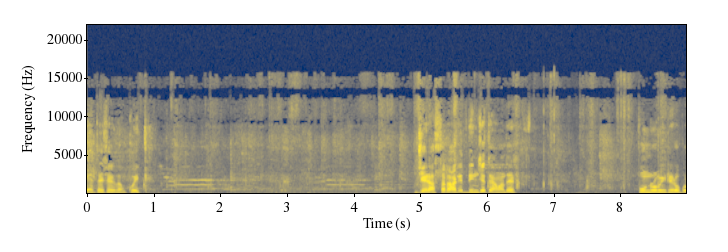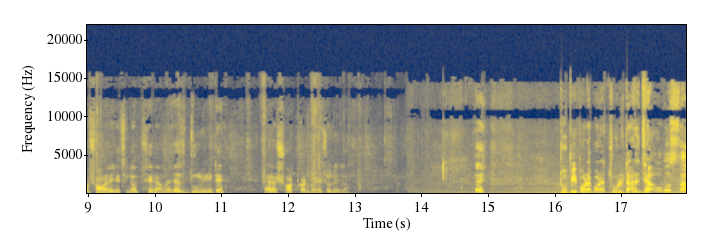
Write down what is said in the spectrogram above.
এই তো এসে গেলাম, কুইক। যে রাস্তাটা আগের দিন যেতে আমাদের পনেরো মিনিটের ওপর সময় লেগেছিল, সেটা আমরা জাস্ট দু মিনিটে একটা শর্টকাট মেরে চলে এলাম। এই টুপি পরে পরে চুলটার যা অবস্থা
